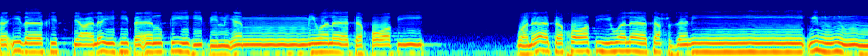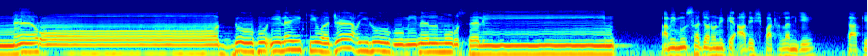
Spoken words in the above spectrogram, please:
فإذا خفت عليه فألقيه في اليم ولا تخافي ولا تخافي ولا تحزني إنا رادوه إليك وجاعلوه من المرسلين আমি মুসা জননীকে আদেশ পাঠালাম যে তাকে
